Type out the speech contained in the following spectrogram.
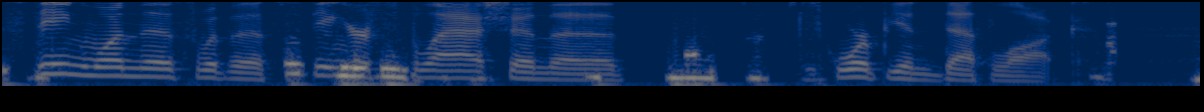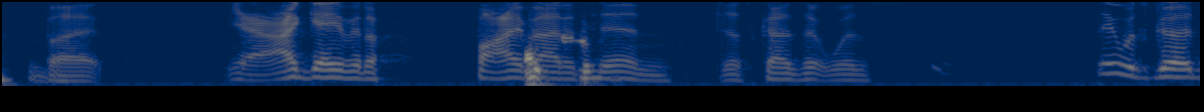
Sting won this with a Stinger splash and the Scorpion Deathlock. But yeah, I gave it a five out of ten just because it was it was good.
